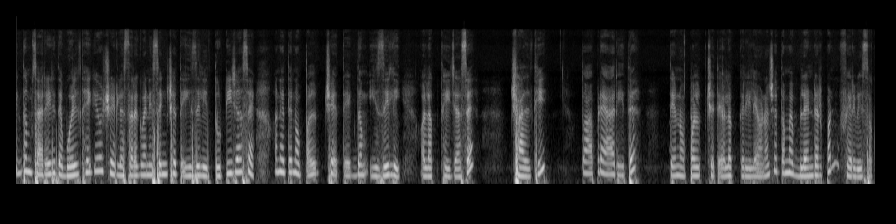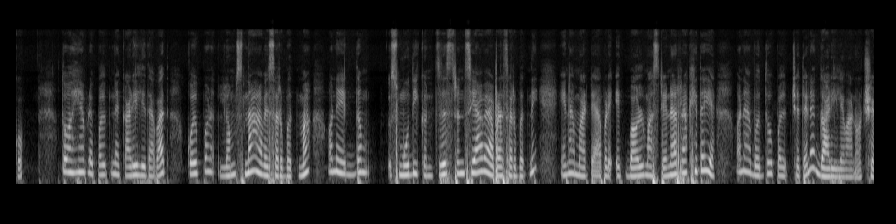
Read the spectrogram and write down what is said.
એકદમ સારી રીતે બોઇલ થઈ ગયો છે એટલે સરગવાની સિંગ છે તે ઇઝીલી તૂટી જશે અને તેનો પલ્પ છે તે એકદમ ઇઝીલી અલગ થઈ જશે છાલથી. તો આપણે આ રીતે તેનો પલ્પ છે તે અલગ કરી લેવાનો છે. તમે બ્લેન્ડર પણ ફેરવી શકો. તો અહીં આપણે પલ્પને કાઢી લીધા બાદ કોઈપણ લમ્સ ના આવે શરબતમાં અને એકદમ સ્મૂધી કન્સિસ્ટન્સી આવે આપણા શરબતની, એના માટે આપણે એક બાઉલમાં સ્ટેનર રાખી દઈએ અને આ બધો પલ્પ છે તેને ગાળી લેવાનો છે.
